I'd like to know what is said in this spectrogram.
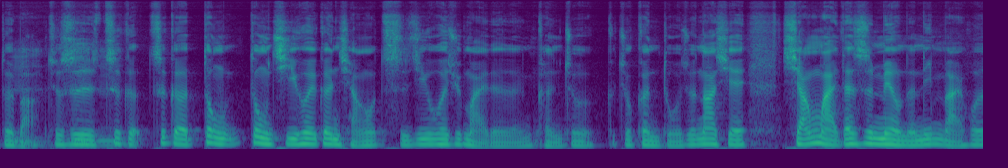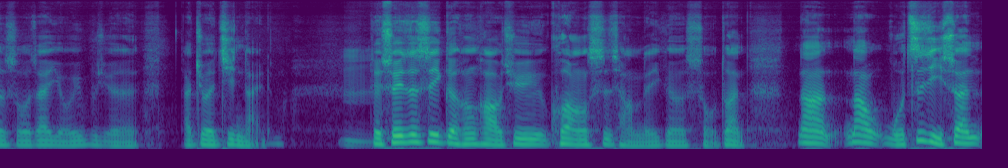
对吧？就是这个这个动动机会更强，实际会去买的人可能就就更多，就那些想买但是没有能力买，或者说在犹豫不决的人，他就会进来的嘛。嗯，对，所以这是一个很好去扩张市场的一个手段。那那我自己算。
